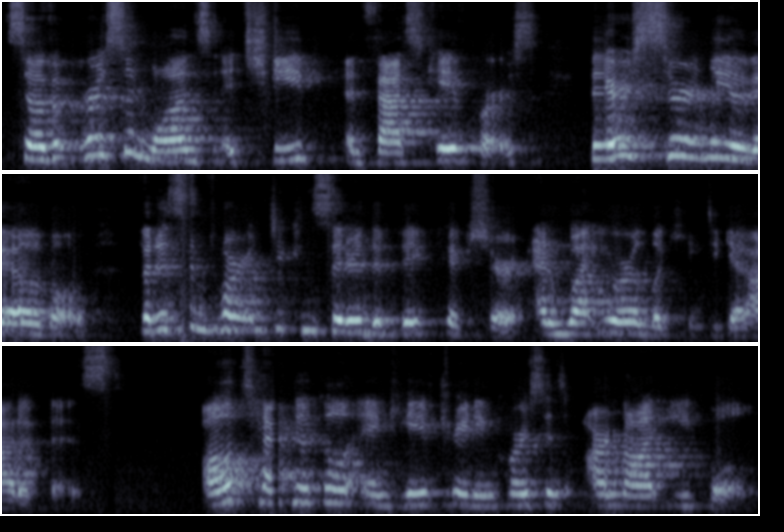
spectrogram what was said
So if a person wants a cheap and fast cave course, they're certainly available, but it's important to consider the big picture and what you are looking to get out of this. All technical and cave training courses are not equal,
